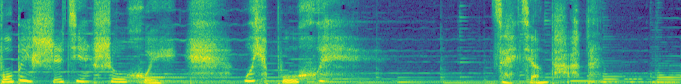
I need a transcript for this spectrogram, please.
不被时间收回，我也不会再将它们。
